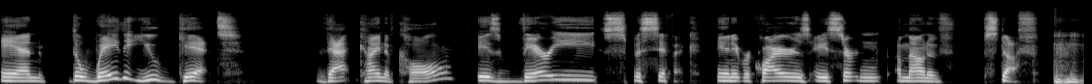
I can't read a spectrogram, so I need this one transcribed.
And the way that you get that kind of call is very specific and it requires a certain amount of stuff hmm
